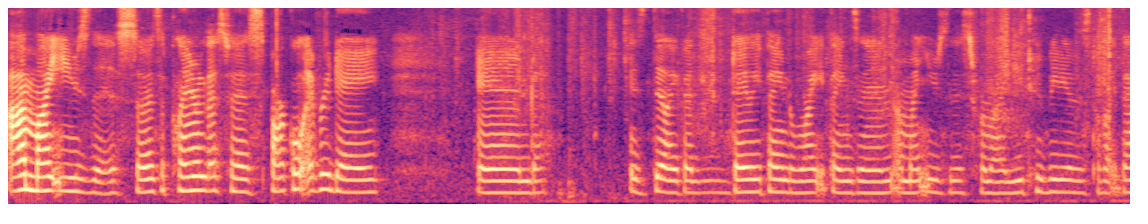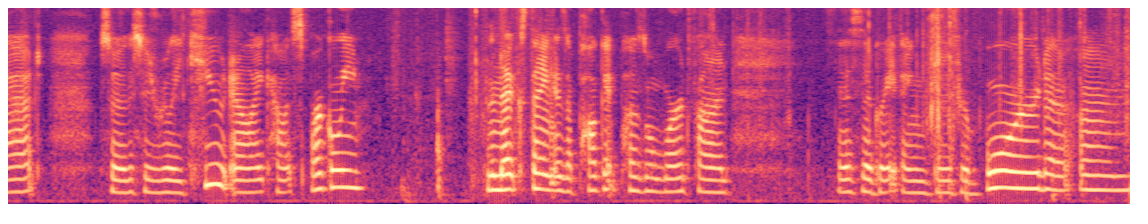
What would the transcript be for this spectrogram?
I might use this. So it's a planner that says sparkle every day and it's like a daily thing to write things in. I might use this for my YouTube videos and stuff like that. So this is really cute and I like how it's sparkly. The next thing is a pocket puzzle word find. And this is a great thing to do if you're bored. Um,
